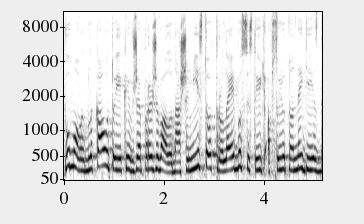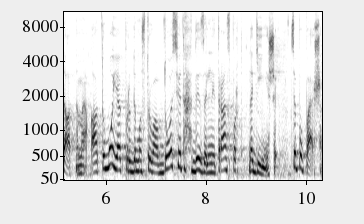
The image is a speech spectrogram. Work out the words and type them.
в умовах блекауту, який вже переживало наше місто, тролейбуси стають абсолютно недієздатними. А тому, як продемонстрував досвід, дизельний транспорт надійніший. Це по-перше.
